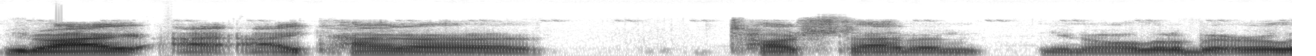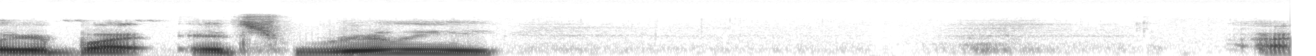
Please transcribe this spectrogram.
you know, I I, I kind of touched on it, you know, a little bit earlier, but it's really uh,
